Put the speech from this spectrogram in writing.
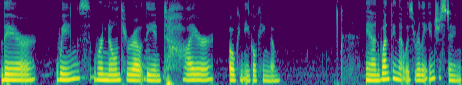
Their wings were known throughout the entire Oak and Eagle Kingdom. And one thing that was really interesting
